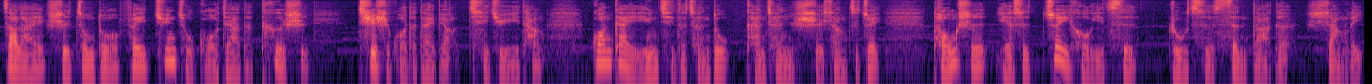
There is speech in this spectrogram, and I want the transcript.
再来是众多非君主国家的特使，七十国的代表齐聚一堂，冠盖云集的程度堪称史上之最，同时也是最后一次如此盛大的丧礼，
